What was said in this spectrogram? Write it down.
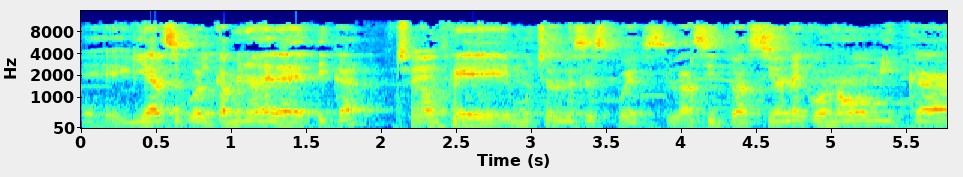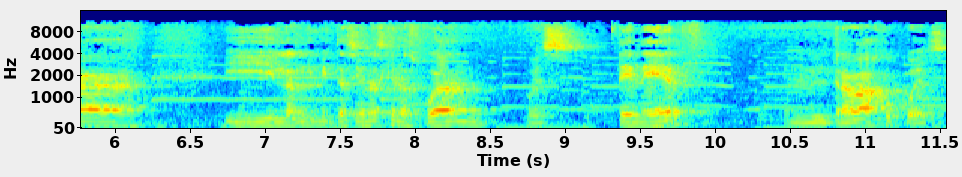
eh, guiarse por el camino de la ética, Sí. aunque muchas veces pues la situación económica y las limitaciones que nos puedan pues tener en el trabajo pues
